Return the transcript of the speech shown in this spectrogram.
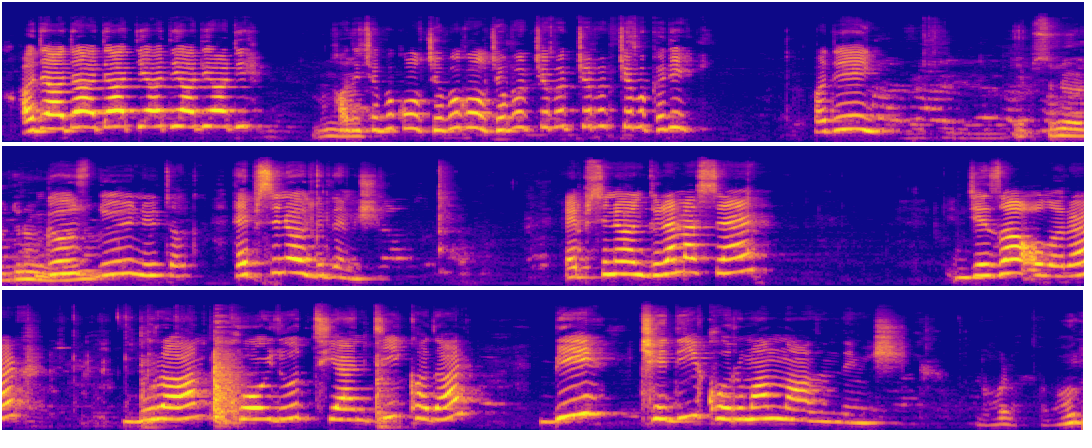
Hadi hadi hadi hadi hadi hadi hadi. Hadi çabuk ol çabuk ol çabuk çabuk çabuk çabuk hadi. Hadi Hepsini öldürün. gözlüğünü tak. Hepsini öldür demiş. Hepsini öldüremezsen ceza olarak Burak'ın koyduğu TNT kadar bir kediyi koruman lazım demiş. Ne oldu tamam.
